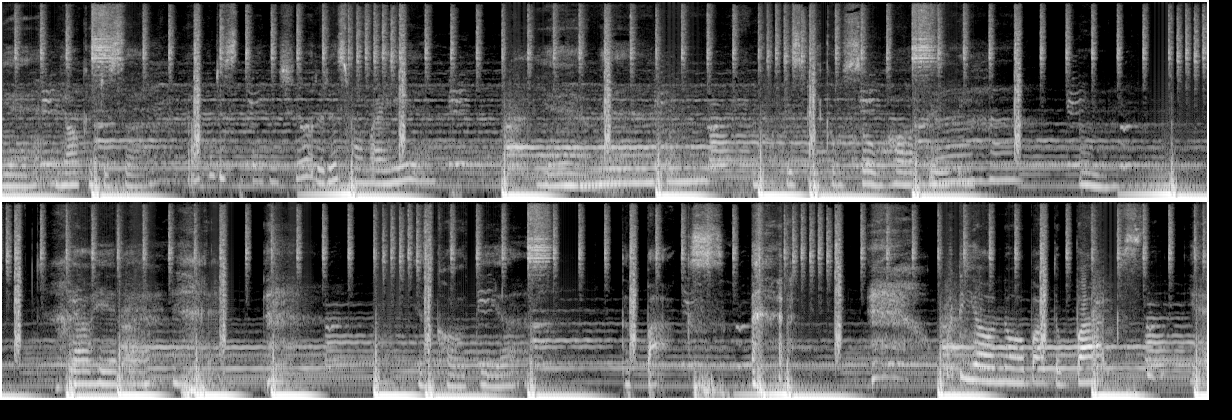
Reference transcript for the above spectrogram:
Yeah, y'all can just uh, y'all can just take and chill to this one right here. Yeah, man. This beat goes so hard, baby. Mm. Y'all hear that? it's called the uh, don't know about the box. Yeah.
